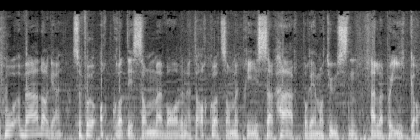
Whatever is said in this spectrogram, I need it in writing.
På hverdager så får jo akkurat de samme varene til akkurat samme priser her på Rema 1000 eller på Ica.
